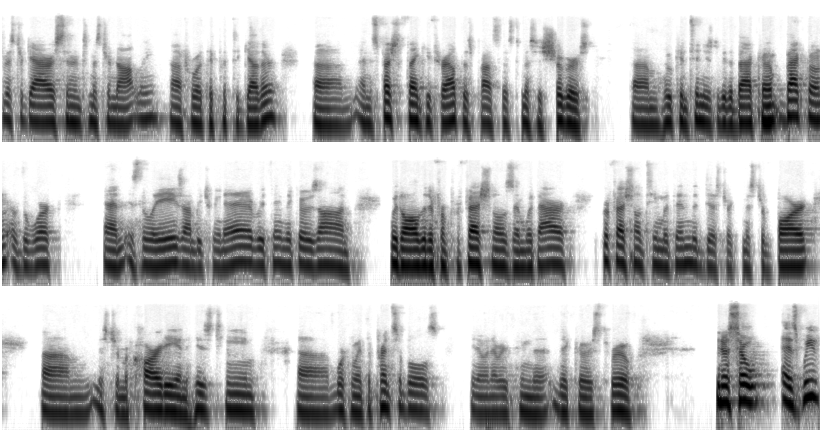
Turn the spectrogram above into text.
to Mr. Garrison, and to Mr. Notley uh, for what they put together. Um, And special thank you throughout this process to Mrs. Shugars, um, who continues to be the backbone, backbone of the work and is the liaison between everything that goes on with all the different professionals and with our professional team within the district, Mr. Bart, um, Mr. McCarty and his team, uh, working with the principals, you know, and everything that, that goes through. You know, so as we've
